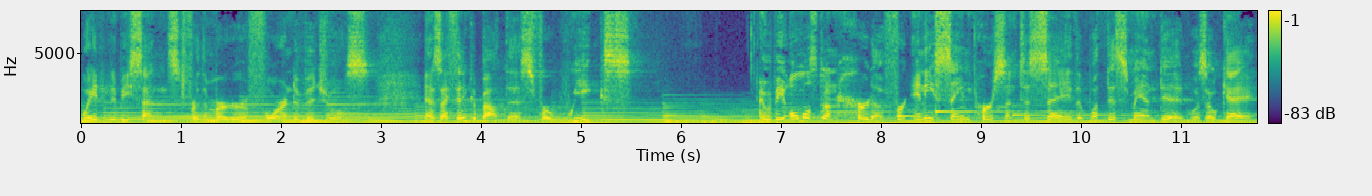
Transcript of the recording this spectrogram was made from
waiting to be sentenced for the murder of four individuals. And as I think about this, for weeks, it would be almost unheard of for any sane person to say that what this man did was okay.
